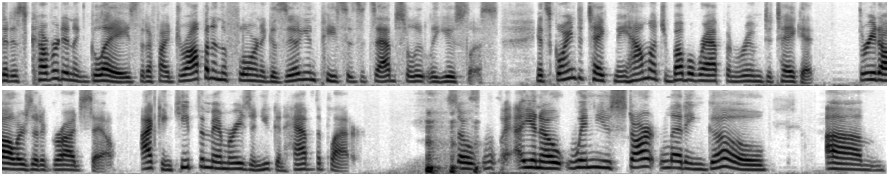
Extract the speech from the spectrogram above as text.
that is covered in a glaze that if I drop it in the floor in a gazillion pieces, it's absolutely useless. It's going to take me how much bubble wrap and room to take it? $3 at a garage sale. I can keep the memories and you can have the platter. so, you know, when you start letting go, um,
